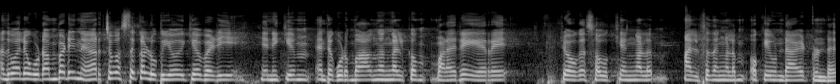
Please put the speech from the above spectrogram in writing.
അതുപോലെ ഉടമ്പടി നേർച്ച വസ്തുക്കൾ ഉപയോഗിക്കുക വഴി എനിക്കും എന്റെ കുടുംബാംഗങ്ങൾക്കും വളരെയേറെ രോഗസൗഖ്യങ്ങളും അത്ഭുതങ്ങളും ഒക്കെ ഉണ്ടായിട്ടുണ്ട്.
